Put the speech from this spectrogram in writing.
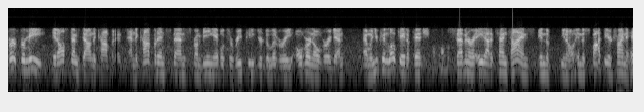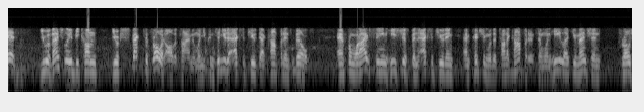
for for me, it all stems down to confidence, and the confidence stems from being able to repeat your delivery over and over again. And when you can locate a pitch seven or eight out of ten times in the you know in the spot that you're trying to hit, you eventually become you expect to throw it all the time. And when you continue to execute, that confidence builds. And from what I've seen, he's just been executing and pitching with a ton of confidence. And when he, like you mentioned, throws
